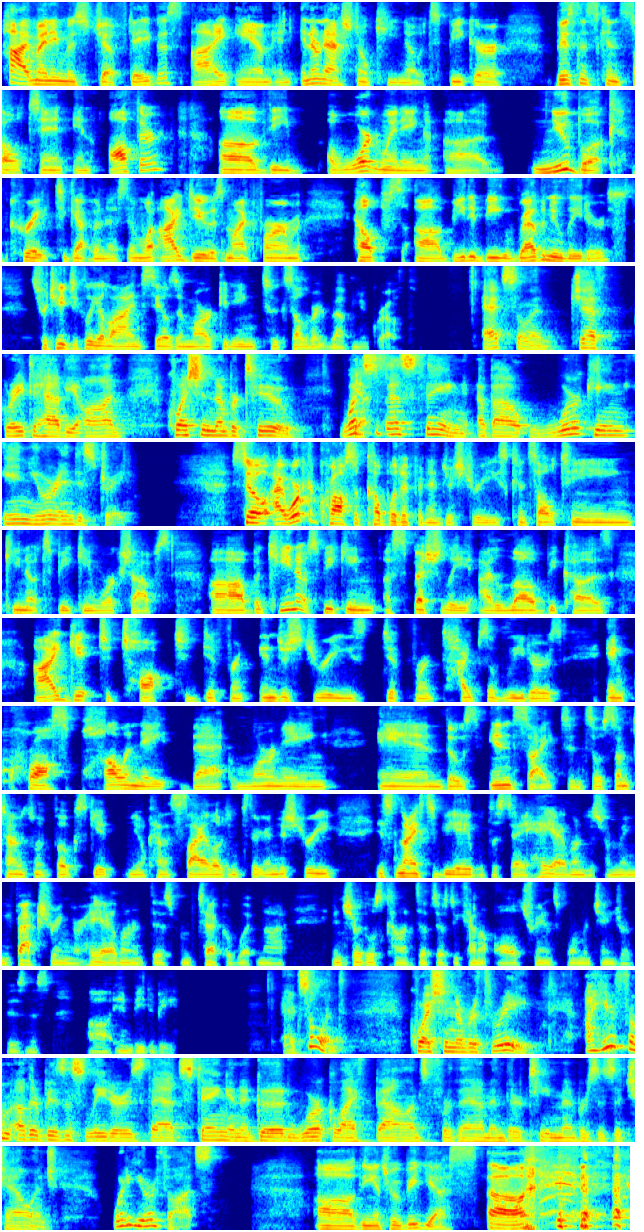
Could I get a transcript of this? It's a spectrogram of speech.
Hi, my name is Jeff Davis. I am an international keynote speaker, business consultant, and author of the award winning uh, new book, Create Togetherness. And what I do is my firm helps uh, B2B revenue leaders strategically align sales and marketing to accelerate revenue growth. Excellent. Jeff, great to have you on. Question number two What's yes. the best thing about working in your industry? So I work across a couple different industries: consulting, keynote speaking, workshops. Uh, but keynote speaking, especially, I love because I get to talk to different industries, different types of leaders, and cross pollinate that learning and those insights. And so sometimes when folks get, you know, kind of siloed into their industry, it's nice to be able to say, hey, I learned this from manufacturing, or hey, I learned this from tech or whatnot, and share those concepts as we kind of all transform and change our business uh, in B2B. Excellent. Question number three. I hear from other business leaders that staying in a good work life balance for them and their team members is a challenge. What are your thoughts? Uh, the answer would be yes. Uh,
